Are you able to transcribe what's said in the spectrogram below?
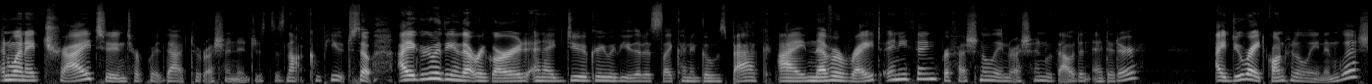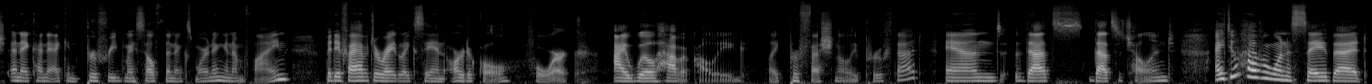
and when i try to interpret that to russian it just does not compute so i agree with you in that regard and i do agree with you that it's like kind of goes back i never write anything professionally in russian without an editor i do write confidently in english and i kind of i can proofread myself the next morning and i'm fine. But if i have to write like say an article for work i will have a colleague like professionally proof that. And that's that's a challenge. I do however want to say that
